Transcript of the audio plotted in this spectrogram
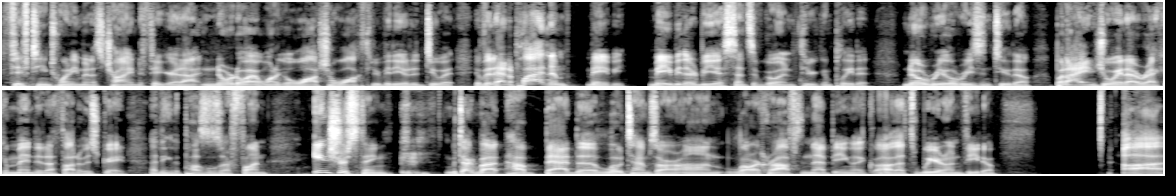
15, 20 minutes trying to figure it out. Nor do I want to go watch a walkthrough video to do it. If it had a platinum, maybe. Maybe there'd be a sense of going through complete it. No real reason to though. But I enjoyed it, I recommend it. I thought it was great. I think the puzzles are fun. Interesting. we talked about how bad the load times are on Lara Croft and that being like, oh, that's weird on Vita uh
